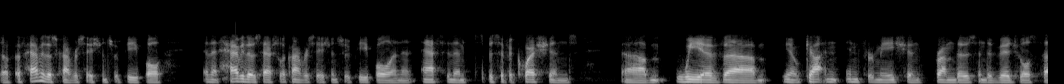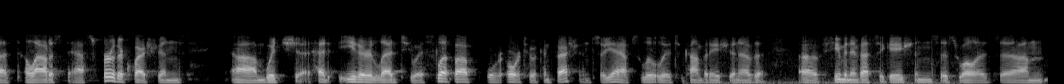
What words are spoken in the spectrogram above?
of, of, having those conversations with people, and then having those actual conversations with people, and then asking them specific questions, um, we have um, you know gotten information from those individuals that allowed us to ask further questions um, which had either led to a slip up or, or to a confession. So, yeah, absolutely. It's a combination of, of human investigations as well as um,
